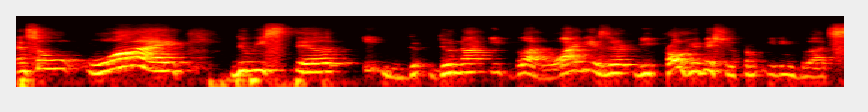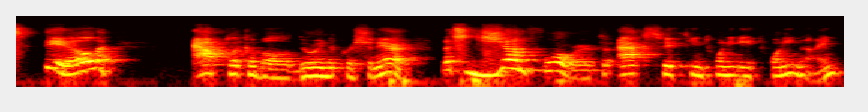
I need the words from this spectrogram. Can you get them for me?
And so why do we still eat, do, do not eat blood? Why is there the prohibition from eating blood still applicable during the Christian era? Let's jump forward to Acts 15, 28, 29.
